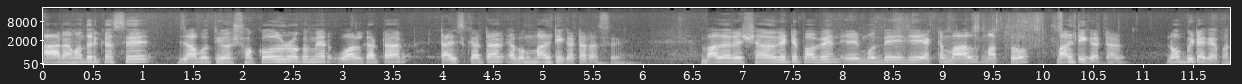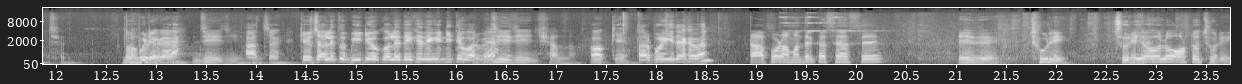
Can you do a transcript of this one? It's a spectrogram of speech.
আর আমাদের কাছে যাবতীয় সকল রকমের ওয়াল কাটার টাইলস কাটার এবং মাল্টি কাটার আছে। বাজারে সেরা রেটে পাবেন। এর মধ্যে এই যে একটা মাল মাত্র মাল্টি কাটার নব্বই টাকায় পাচ্ছেন। 90 টাকা? জি জি আচ্ছা কেউ চাইলে তো ভিডিও কলে দেখে দেখে নিতে পারবে। জি জি ইনশাল্লাহ। ওকে তারপর কি দেখাবেন? তারপর আমাদের কাছে আছে এই যে ছুরি। ছুরি এটা হলো অটো ছুরি।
